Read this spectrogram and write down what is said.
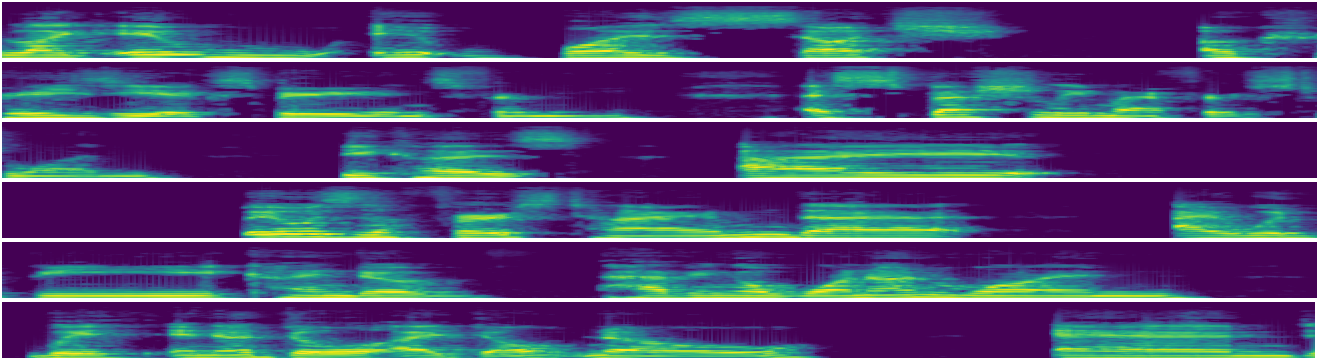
Like it, it was such a crazy experience for me, especially my first one, because I. It was the first time that I would be kind of having a one-on-one with an adult I don't know, and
